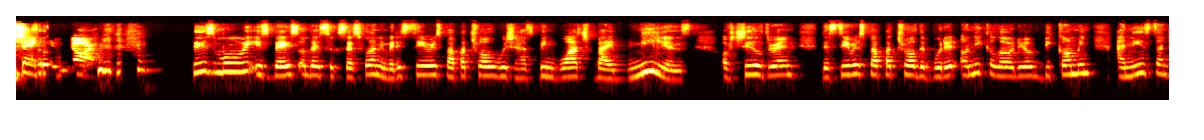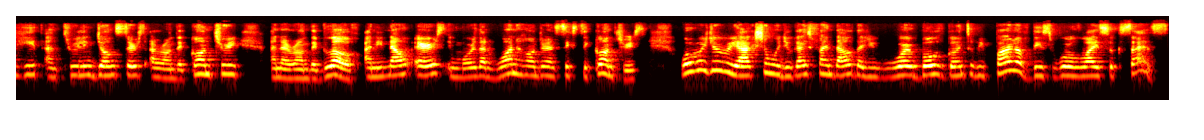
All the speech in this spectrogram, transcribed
Thank so, you. This movie is based on the successful animated series Paw Patrol, which has been watched by millions of children. The series Paw Patrol debuted on Nickelodeon, becoming an instant hit and thrilling youngsters around the country and around the globe. And it now airs in more than 160 countries. What was your reaction when you guys find out that you were both going to be part of this worldwide success?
